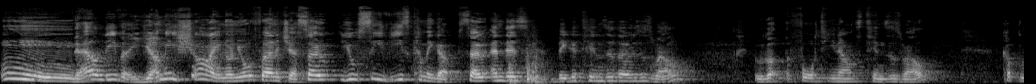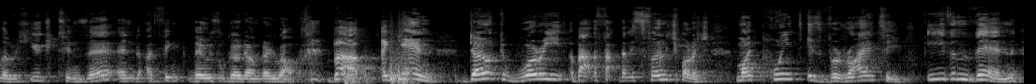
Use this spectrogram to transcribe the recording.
Mmm, they'll leave a yummy shine on your furniture. So you'll see these coming up. So, and there's bigger tins of those as well. We've got the 14 ounce tins as well. A couple of huge tins there, and I think those will go down very well. But again, don't worry about the fact that it's furniture polish. My point is variety. Even then,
